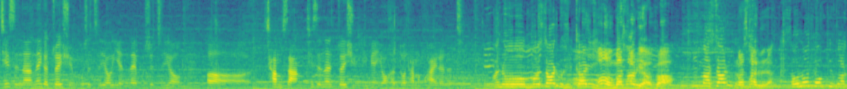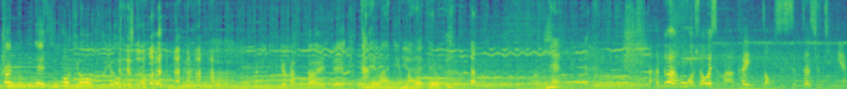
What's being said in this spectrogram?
其实呢，那个追寻不是只有眼泪，不是只有。呃，沧桑，其实那追寻里面有很多他们快乐的记忆。あのマサル光。あ、マサルやか。 マサル。マサルだ。その時若い時ね、すご上手よ。よかった会えて。台湾に生まれてよかった。ね。很多人问我说，为什么可以走十四这十几年？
